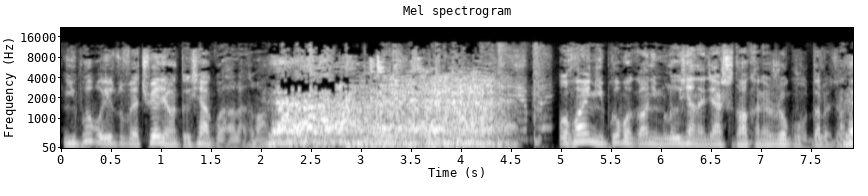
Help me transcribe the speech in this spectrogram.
你婆婆一做饭，全家人都下馆了，是吧？我怀疑你婆婆跟你们楼下那家食堂肯定入股的了，真的。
